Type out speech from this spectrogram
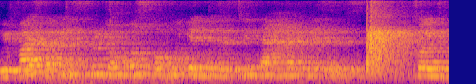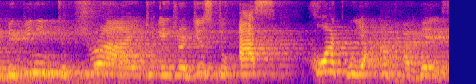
We fight against spiritual hosts of wickedness in the high places. He's beginning to try to introduce to us what we are up against.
